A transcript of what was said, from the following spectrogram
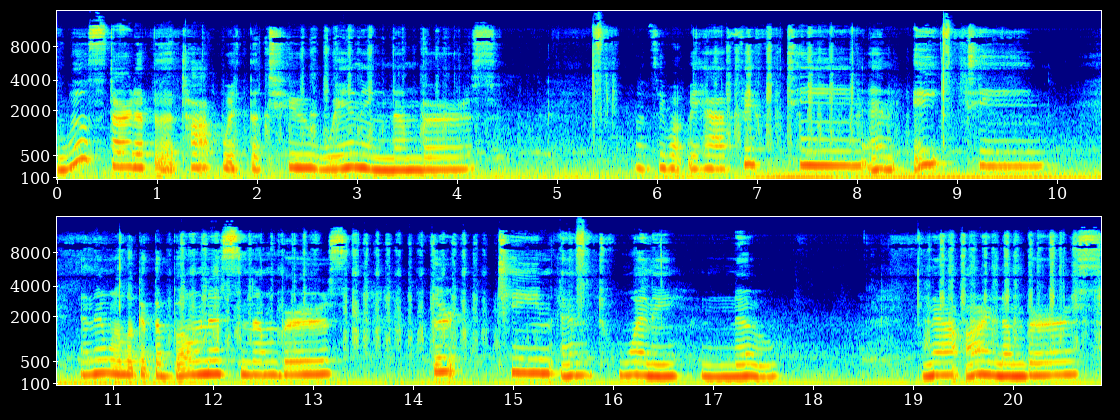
We'll start up at the top with the two winning numbers. Let's see what we have, 15 and 18. And then we'll look at the bonus numbers, 13 and 20, no. Now our numbers,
